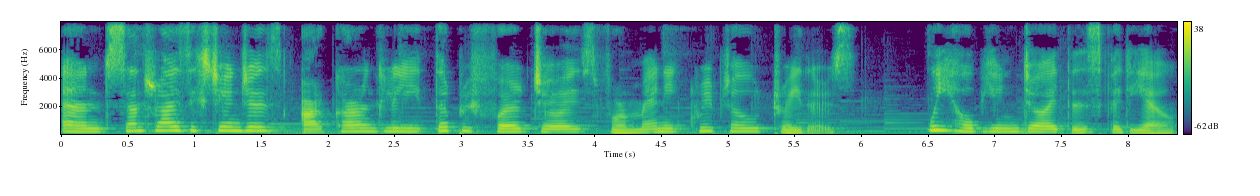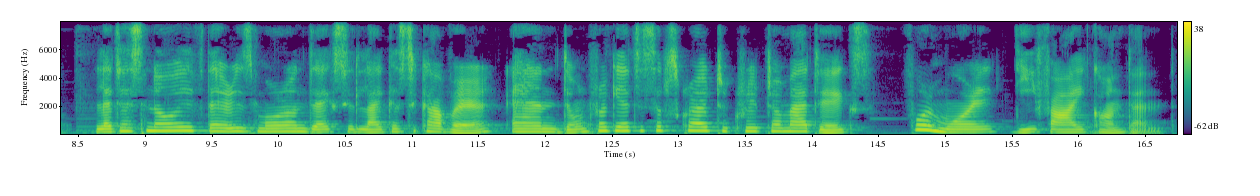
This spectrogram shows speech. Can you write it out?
and centralized exchanges are currently the preferred choice for many crypto traders. We hope you enjoyed this video. Let us know if there is more on DEX you'd like us to cover, and don't forget to subscribe to Cryptomatics for more DeFi content.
